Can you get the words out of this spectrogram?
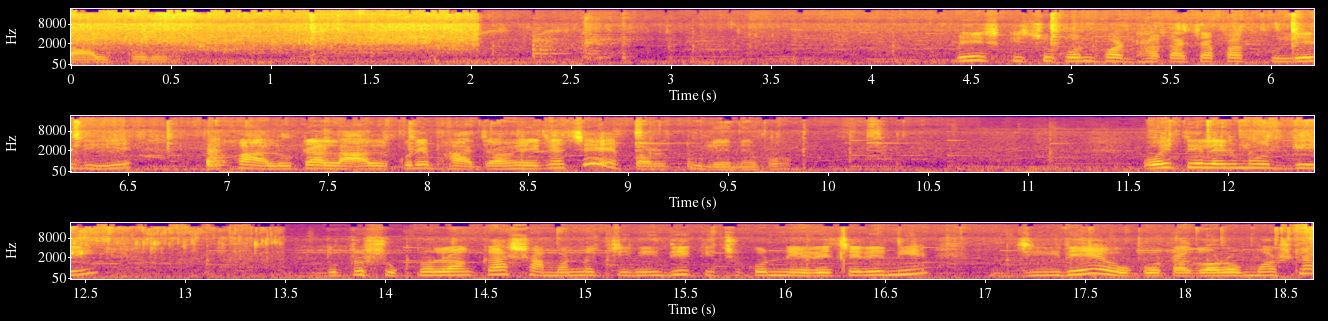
লাল করে। বেশ কিছুক্ষণ পর ঢাকা চাপা খুলে দিয়ে দেখো আলুটা লাল করে ভাজা হয়ে গেছে, এরপর তুলে নেব। ওই তেলের মধ্যেই দুটো শুকনো লঙ্কা, সামান্য চিনি দিয়ে কিছুক্ষণ নেড়ে চেড়ে নিয়ে জিরে ও গোটা গরম মশলা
